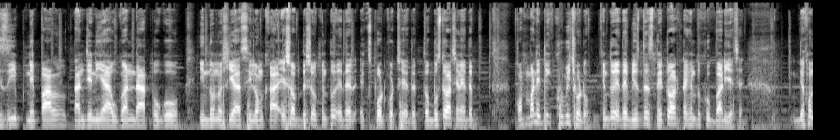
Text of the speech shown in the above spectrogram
Egypt, Nepal, Tanzania, Uganda, Togo, Indonesia, Sri Lanka, এসব দেশেও কিন্তু এদের এক্সপোর্ট করছে এদের। তো বুঝতে পারছেন, এদের কোম্পানিটি খুবই ছোট, কিন্তু এদের বিজনেস নেটওয়ার্কটা কিন্তু খুব বাড়িয়েছে। দেখুন,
